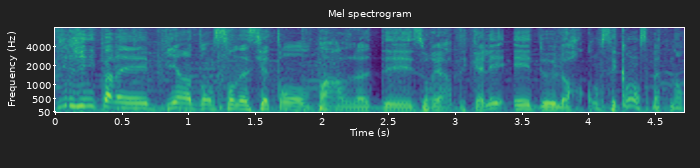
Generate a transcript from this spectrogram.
Virginie Paré, bien dans son assiette, on parle des horaires décalés et de leurs conséquences maintenant.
